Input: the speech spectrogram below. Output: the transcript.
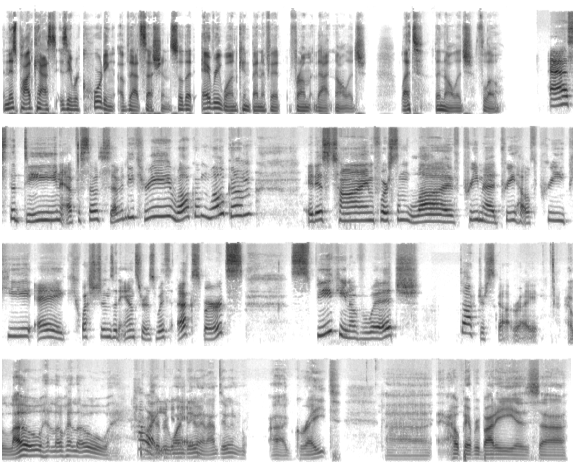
and this podcast is a recording of that session so that everyone can benefit from that knowledge. Let the knowledge flow. Ask the Dean, episode 73. Welcome, welcome. It is time for some live pre med, pre health, pre PA questions and answers with experts. Speaking of which, Dr. Scott Wright. Hello, hello, hello. How How's are you everyone today? doing? I'm doing uh, great. Uh, I hope everybody is uh,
